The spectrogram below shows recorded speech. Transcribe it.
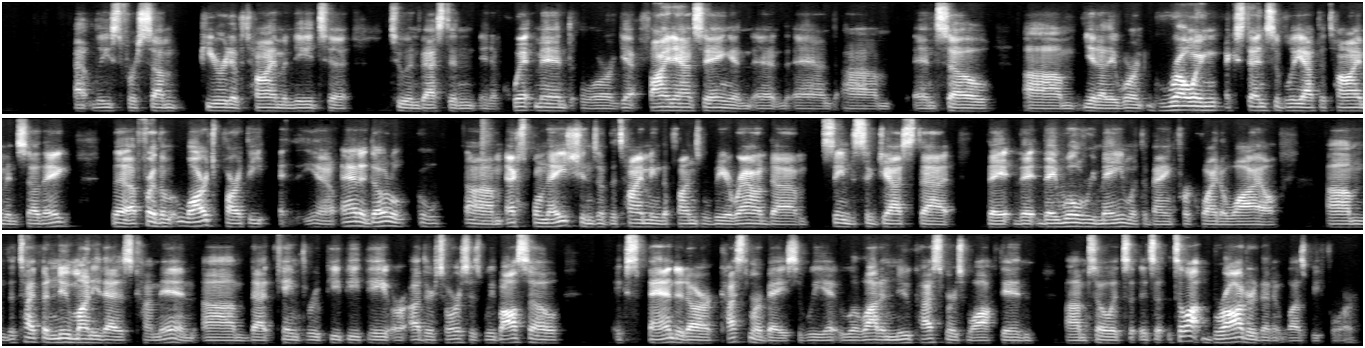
at least for some period of time, a need to to invest in, in equipment or get financing, and and and um, and so um, you know they weren't growing extensively at the time, and so they the, for the large part, the you know anecdotal um, explanations of the timing the funds will be around um, seem to suggest that they, they, they will remain with the bank for quite a while. Um, the type of new money that has come in um, that came through PPP or other sources, we've also expanded our customer base. We a lot of new customers walked in, um, so it's it's it's a lot broader than it was before.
